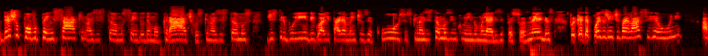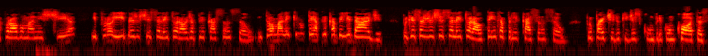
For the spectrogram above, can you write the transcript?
deixa o povo pensar que nós estamos sendo democráticos, que nós estamos distribuindo igualitariamente os recursos, que nós estamos incluindo mulheres e pessoas negras, porque depois a gente vai lá, se reúne, aprova uma anistia e proíbe a justiça eleitoral de aplicar sanção. Então é uma lei que não tem aplicabilidade, porque se a justiça eleitoral tenta aplicar sanção para o partido que descumpre com cotas,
